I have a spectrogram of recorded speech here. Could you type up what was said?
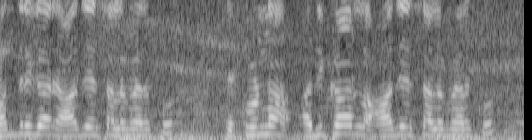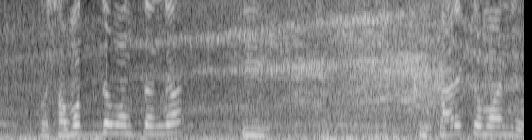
మంత్రి గారి ఆదేశాల మేరకు ఇక్కడున్న అధికారుల ఆదేశాల మేరకు సమర్థవంతంగా ఈ ఈ కార్యక్రమాన్ని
